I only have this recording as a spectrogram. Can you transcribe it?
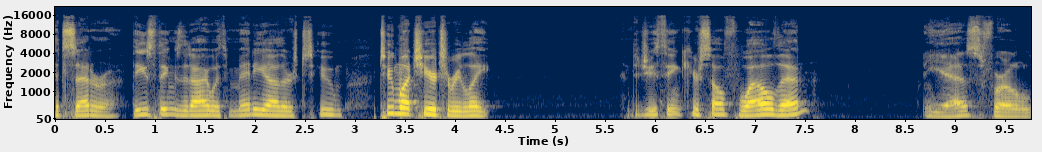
etc. These things that I, with many others, too too much here to relate. And did you think yourself well then? Yes, for a,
